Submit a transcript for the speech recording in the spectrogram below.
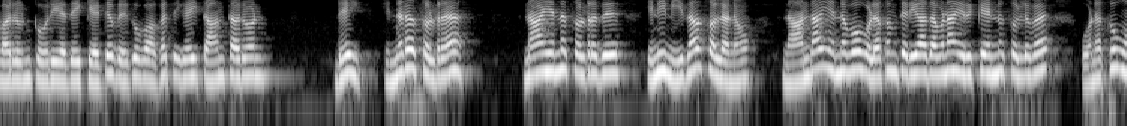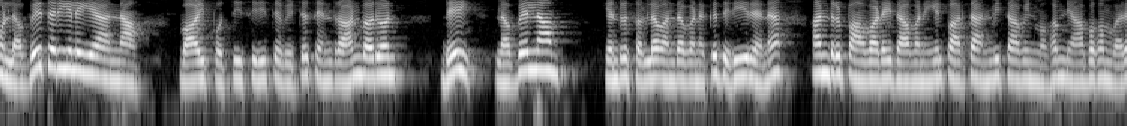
வருண் கோரியதை கேட்டு வெகுவாக திகைத்தான் தருண். டேய் என்னடா சொல்ற? நான் என்ன சொல்றது? இனி நீ தான் சொல்லணும். நான் தான் என்னவோ உலகம் தெரியாதவனா இருக்கேன்னு சொல்லுவ? உனக்கு உன் லவ்வே தெரியலையே அண்ணா. வாய் பொத்தி சிரித்துவிட்டு சென்றான் வருண். டேய் லவ் எல்லாம் என்று சொல்ல வந்தவனுக்கு திடீரென அன்று பாவாடை தாவணியில் பார்த்த அன்விதாவின் முகம் ஞாபகம் வர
